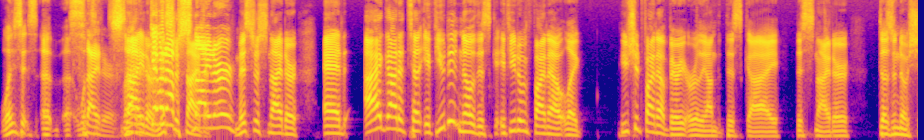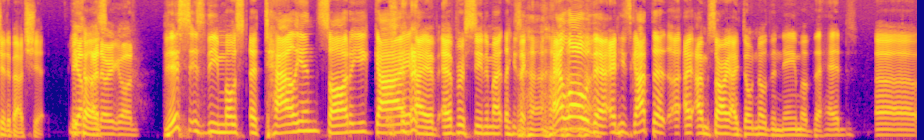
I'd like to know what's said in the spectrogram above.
what is it? Uh, uh, what's- Snyder. Snyder. Give it Mr. up, Snyder. Mr. Snyder. And I gotta tell if you didn't know this, if you didn't find out, like you should find out very early on that this guy, this Snyder, doesn't know shit about shit. Yep, I know where you're going. this is the most Italian Saudi guy I have ever seen in my like he's like, hello there. And he's got the I, I'm sorry, I don't know the name of the head uh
